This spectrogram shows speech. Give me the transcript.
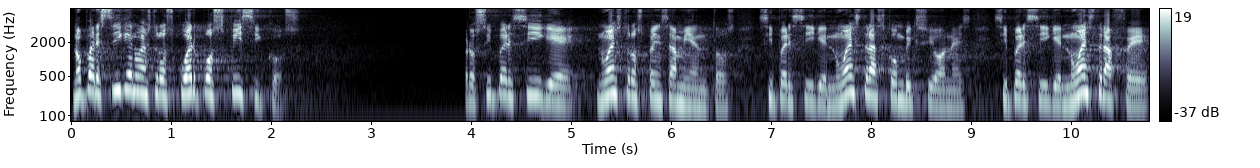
no persigue nuestros cuerpos físicos, pero sí persigue nuestros pensamientos, sí persigue nuestras convicciones, sí persigue nuestra fe,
